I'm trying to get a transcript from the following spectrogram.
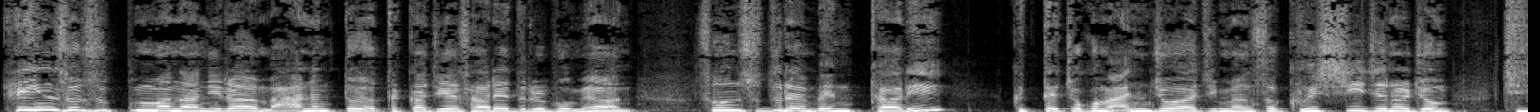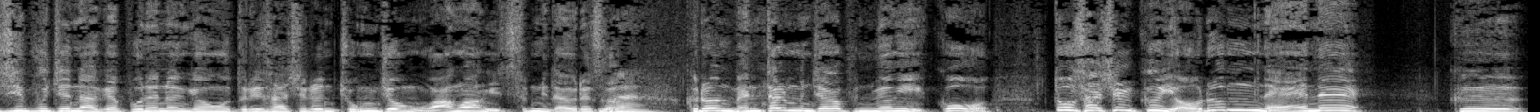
케인 선수뿐만 아니라 많은 또 여태까지의 사례들을 보면 선수들의 멘탈이 그때 조금 안 좋아지면서 그 시즌을 좀 지지부진하게 보내는 경우들이 사실은 종종 왕왕 있습니다. 그래서 네. 그런 멘탈 문제가 분명히 있고 또 사실 그 여름 내내 그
